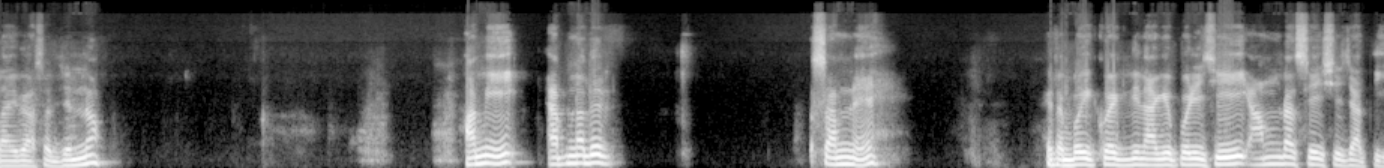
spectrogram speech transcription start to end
লাইভে আসার জন্য। আমি আপনাদের সামনে এটা বই কয়েকদিন আগে পড়েছি, আমরা সেই সে জাতি।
